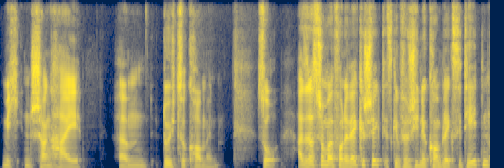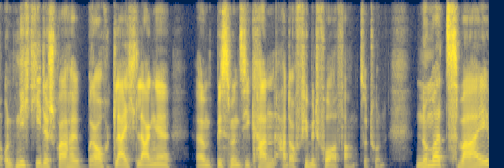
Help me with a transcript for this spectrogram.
mich in Shanghai ähm, durchzukommen. So, also das schon mal vorneweg geschickt. Es gibt verschiedene Komplexitäten und nicht jede Sprache braucht gleich lange, ähm, bis man sie kann. Hat auch viel mit Vorerfahrung zu tun. Nummer zwei,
